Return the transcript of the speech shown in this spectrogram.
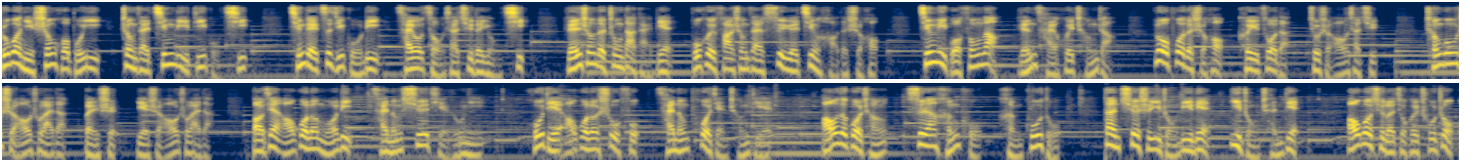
如果你生活不易，正在经历低谷期，请给自己鼓励，才有走下去的勇气。人生的重大改变不会发生在岁月静好的时候，经历过风浪，人才会成长。落魄的时候，可以做的就是熬下去。成功是熬出来的，本事也是熬出来的。宝剑熬过了磨砺，才能削铁如泥；蝴蝶熬过了束缚，才能破茧成蝶。熬的过程虽然很苦很孤独，但却是一种历练，一种沉淀。熬过去了就会出众，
